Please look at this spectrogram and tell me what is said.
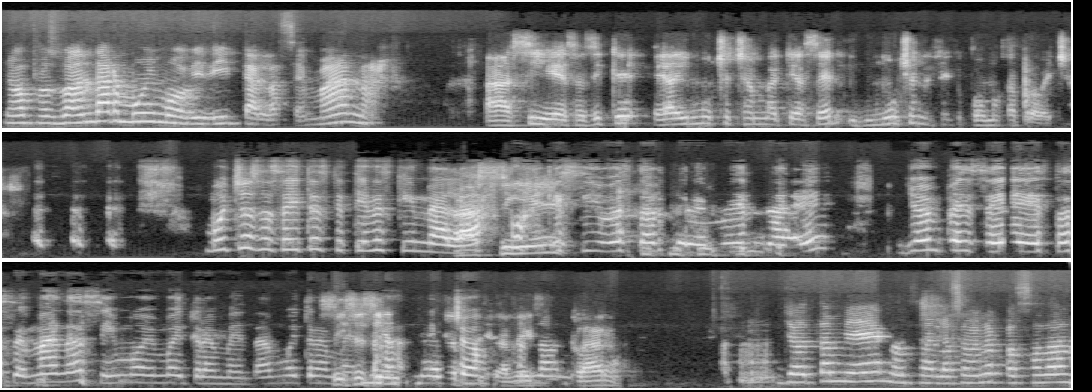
No, pues va a andar muy movidita la semana. Así es, así que hay mucha chamba que hacer y mucha energía que podemos aprovechar. Muchos aceites que tienes que inhalar Así porque es. sí va a estar tremenda, ¿eh? Yo empecé esta semana, sí, muy, muy tremenda, muy tremenda. Sí se siente de hecho, no. claro. Yo también, o sea, la semana pasada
